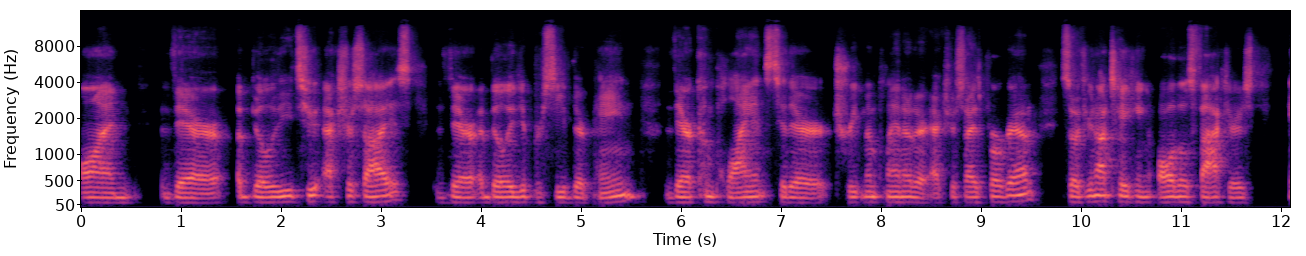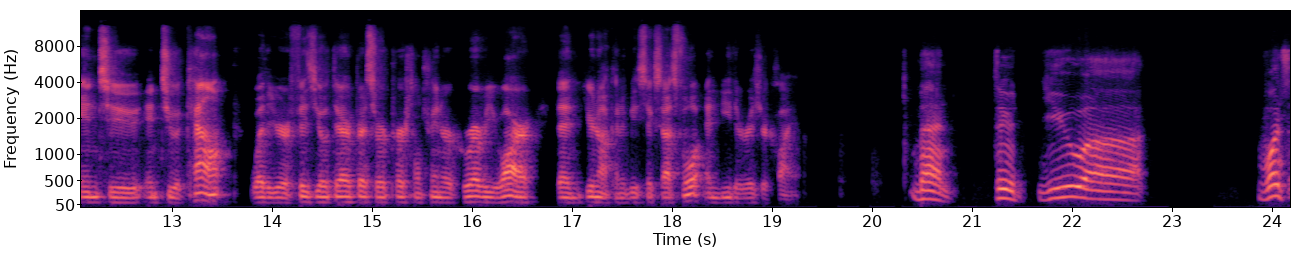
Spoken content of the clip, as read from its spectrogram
on their ability to exercise, their ability to perceive their pain, their compliance to their treatment plan or their exercise program. So if you're not taking all those factors into into account, whether you're a physiotherapist or a personal trainer or whoever you are, then you're not going to be successful and neither is your client. Man, dude, you uh once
